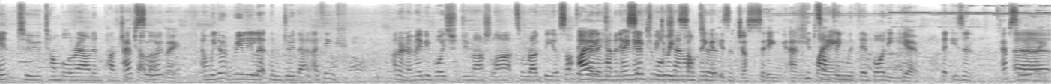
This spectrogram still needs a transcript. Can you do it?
meant to tumble around and punch each other. absolutely and we don't really let them do that. I think I don't know. Maybe boys should do martial arts or rugby or something I- where they have an they acceptable need to be doing something that isn't just sitting and hit playing something with their body. Yeah. That isn't Absolutely. uh,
